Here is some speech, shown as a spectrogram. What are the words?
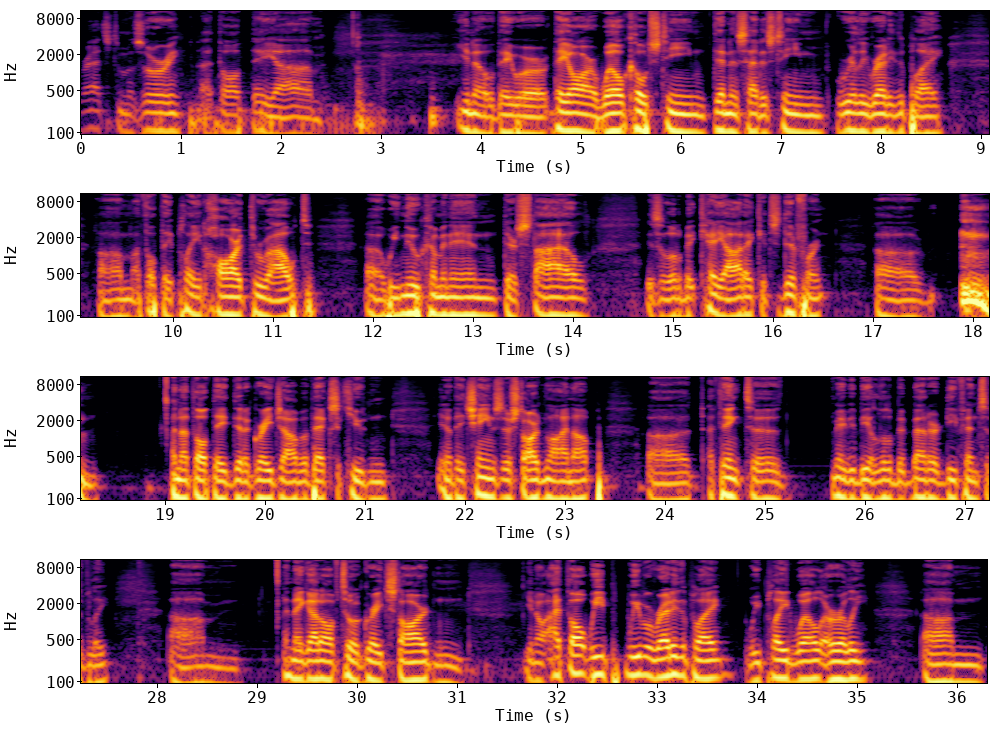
Congrats to Missouri. I thought they, um, you know, they were they are a well coached team. Dennis had his team really ready to play. Um, I thought they played hard throughout. Uh, we knew coming in their style is a little bit chaotic. It's different, uh, and I thought they did a great job of executing. You know, they changed their starting lineup. Uh, I think to maybe be a little bit better defensively. Um, and they got off to a great start. And you know, I thought we we were ready to play. We played well early. Um,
